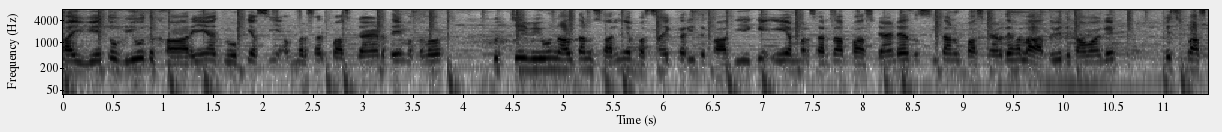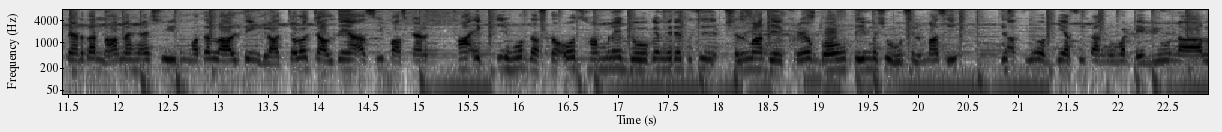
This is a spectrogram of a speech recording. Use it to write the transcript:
ਹਾਈਵੇ ਤੋਂ ਵਿਊ ਦਿਖਾ ਰਹੇ ਹਾਂ, ਜੋ ਕਿ ਅਸੀਂ ਅੰਮ੍ਰਿਤਸਰ ਬੱਸ ਸਟੈਂਡ ਦੇ ਮਤਲਬ ਉੱਚੇ ਵਿਊ ਨਾਲ ਤੁਹਾਨੂੰ ਸਾਰੀਆਂ ਬੱਸਾਂ ਇੱਕ ਵਾਰੀ ਦਿਖਾ ਦਈਏ ਕਿ ਇਹ ਅੰਮ੍ਰਿਤਸਰ ਦਾ ਬੱਸ ਸਟੈਂਡ ਹੈ। ਅਸੀਂ ਤੁਹਾਨੂੰ ਬੱਸ ਸਟੈਂਡ ਦੇ ਹਾਲਾਤ ਵੀ ਦਿਖਾਵਾਂਗੇ। ਇਸ ਬੱਸ ਸਟੈਂਡ ਦਾ ਨਾਮ ਹੈ ਸ਼ਹੀਦ ਮਦਨ ਲਾਲ ਢਿੰਗਰਾ। ਚਲੋ, ਚੱਲਦੇ ਹਾਂ ਅਸੀਂ ਬੱਸ ਸਟੈਂਡ। ਹਾਂ, ਇੱਕ ਚੀਜ਼ ਹੋਰ ਦੱਸਦਾ, ਉਹ ਸਾਹਮਣੇ ਜੋ ਕਿ ਮੇਰੇ ਤੁਸੀਂ ਫਿਲਮਾਂ ਦੇਖ ਰਹੇ ਹੋ, ਬਹੁਤ ਹੀ ਮਸ਼ਹੂਰ ਫਿਲਮਾਂ ਸੀ। ਸਾਥੀਓ ਅੱਗੇ ਅਸੀਂ ਤੁਹਾਨੂੰ ਵੱਡੇ ਵਿਊ ਨਾਲ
